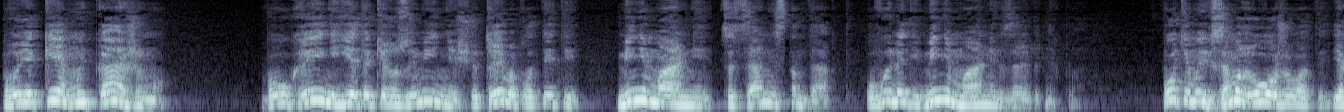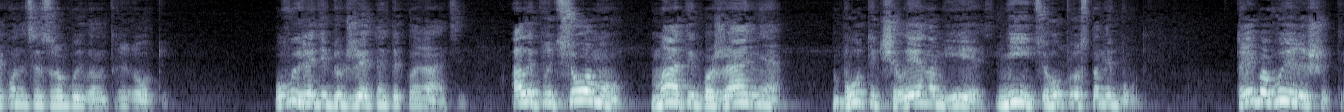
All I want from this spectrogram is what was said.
про яке ми кажемо, бо в Україні є таке розуміння, що треба платити мінімальні соціальні стандарти у вигляді мінімальних заробітних плат. Потім їх заморожувати, як вони це зробили на три роки, у вигляді бюджетної декларації. Але при цьому мати бажання бути членом ЄС. Ні, цього просто не буде. Треба вирішити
